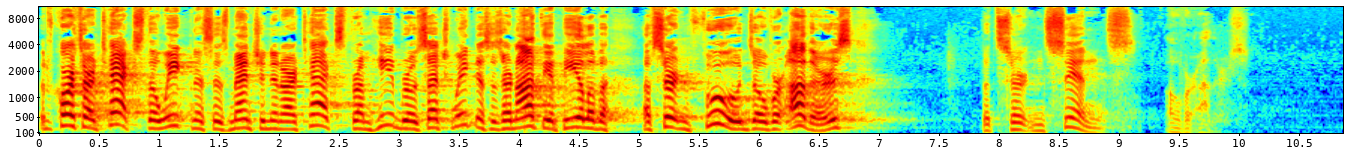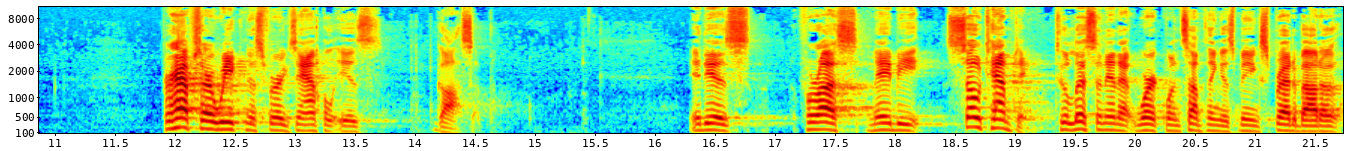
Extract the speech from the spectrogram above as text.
But of course, our text, the weaknesses mentioned in our text from Hebrews, such weaknesses are not the appeal of, of certain foods over others, but certain sins over others. Perhaps our weakness, for example, is gossip. It is for us maybe so tempting to listen in at work when something is being spread about a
